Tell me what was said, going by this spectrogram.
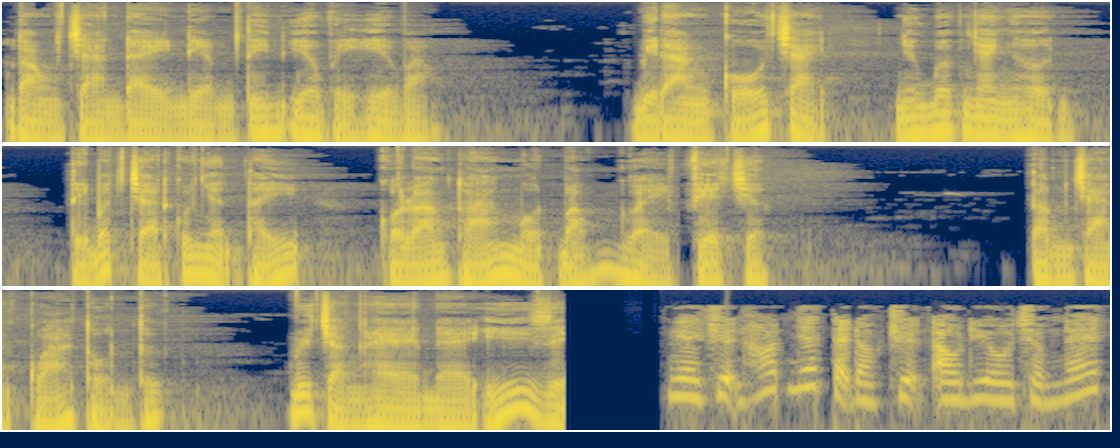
Lòng tràn đầy niềm tin yêu và hy vọng. Vì đang cố chạy nhưng bước nhanh hơn Thì bất chợt cô nhận thấy Cô loáng thoáng một bóng người phía trước. Tâm trạng quá thổn thức, Vì chẳng hề để ý gì. Nghe chuyện hot nhất tại đọc audio.net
